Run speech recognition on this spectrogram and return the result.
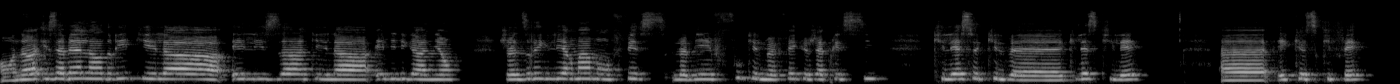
On a Isabelle Landry qui est là, Elisa qui est là, Émilie Gagnon. Je dis régulièrement à mon fils le bien fou qu'il me fait, que j'apprécie, qu'il est ce qu'il veut- qu'il est, ce qu'il est euh, et que ce qu'il fait.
